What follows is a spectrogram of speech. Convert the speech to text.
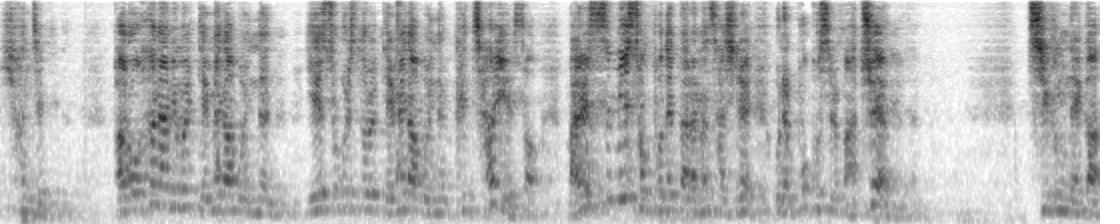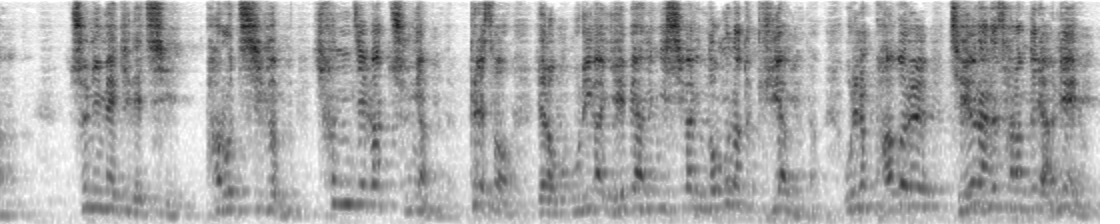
현재입니다. 바로 하나님을 대면하고 있는 예수 그리스도를 대면하고 있는 그 자리에서 말씀이 선포됐다라는 사실에 우리는 포커스를 맞춰야 합니다. 지금 내가 주님의 기대치 바로 지금 현재가 중요합니다. 그래서 여러분 우리가 예배하는 이 시간이 너무나도 귀합니다. 우리는 과거를 재현하는 사람들이 아니에요.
